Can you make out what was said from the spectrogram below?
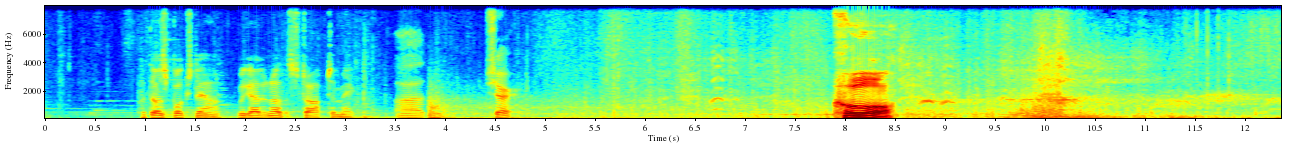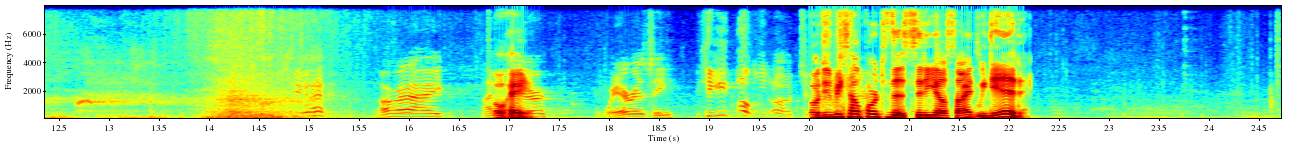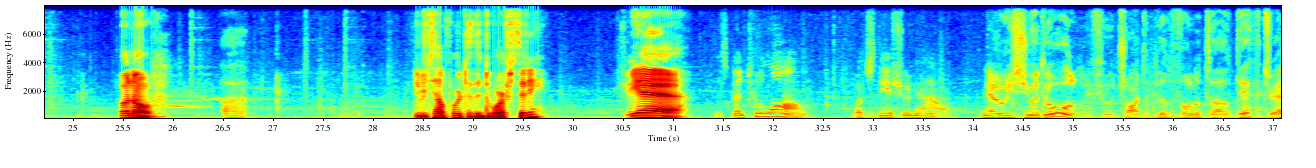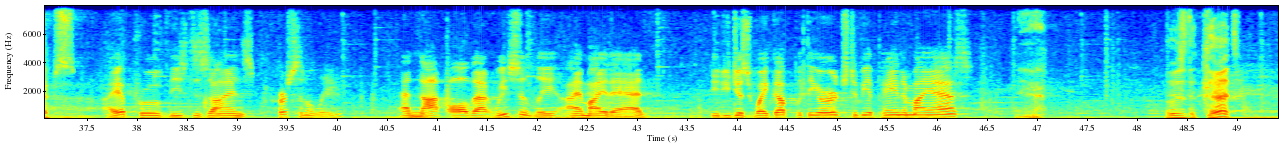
Put those books down. We got another stop to make. Uh, sure. Cool. All right. Oh, hey. here. Where is he? He, oh, uh, just Oh, did we teleport to the city outside? We did. Oh no. Did we teleport to the dwarf city? Chief, Yeah. It's been too long. What's the issue now? No issue at all if you're trying to build volatile death traps. I approve these designs personally, and not all that recently, I might add. Did you just wake up with the urge to be a pain in my ass? Yeah. Who's the cut?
